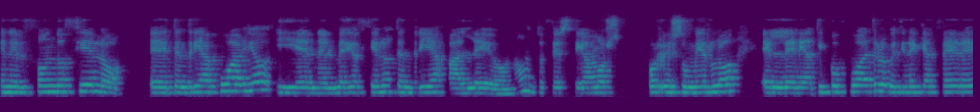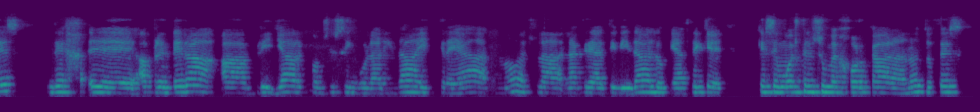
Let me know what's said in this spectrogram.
en el fondo cielo eh, tendría Acuario y en el medio cielo tendría a Leo, ¿no? Entonces, digamos, por resumirlo, el eneatipo 4 lo que tiene que hacer es eh, aprender a, brillar con su singularidad y crear, ¿no? Es la, creatividad lo que hace que, se muestre en su mejor cara, ¿no? Entonces,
